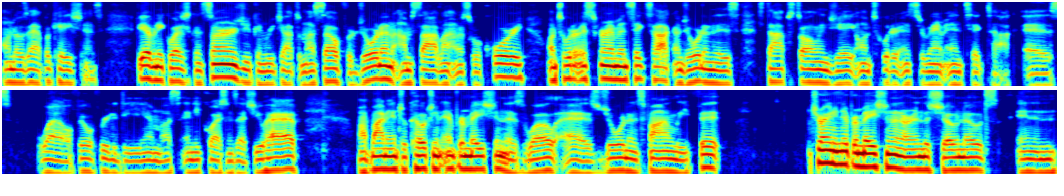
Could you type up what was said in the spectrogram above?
on those applications. If you have any questions, concerns, you can reach out to myself or Jordan. I'm sideline underscore Corey on Twitter, Instagram, and TikTok. And Jordan is Stop Stalling Jay on Twitter, Instagram, and TikTok as well. Feel free to DM us any questions that you have my financial coaching information as well as Jordan's Finally Fit training information are in the show notes in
